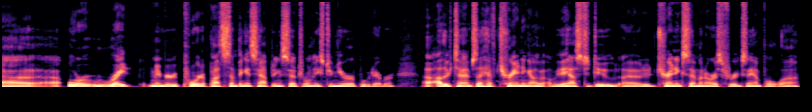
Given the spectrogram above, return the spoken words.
uh, or write maybe report about something that's happening in Central and Eastern Europe or whatever. Uh, other times I have training. I'll, be asked to do uh, training seminars. For example, uh,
